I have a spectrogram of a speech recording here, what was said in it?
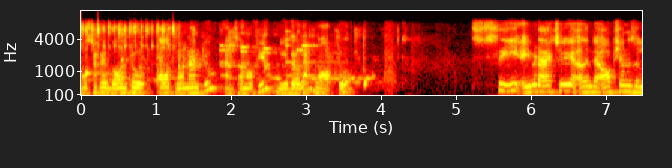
most of you have gone to both one and two, and some of you neither one nor two. സി ഇവിടെ ആക്ച്വലി അതിന്റെ ഓപ്ഷൻസിൽ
